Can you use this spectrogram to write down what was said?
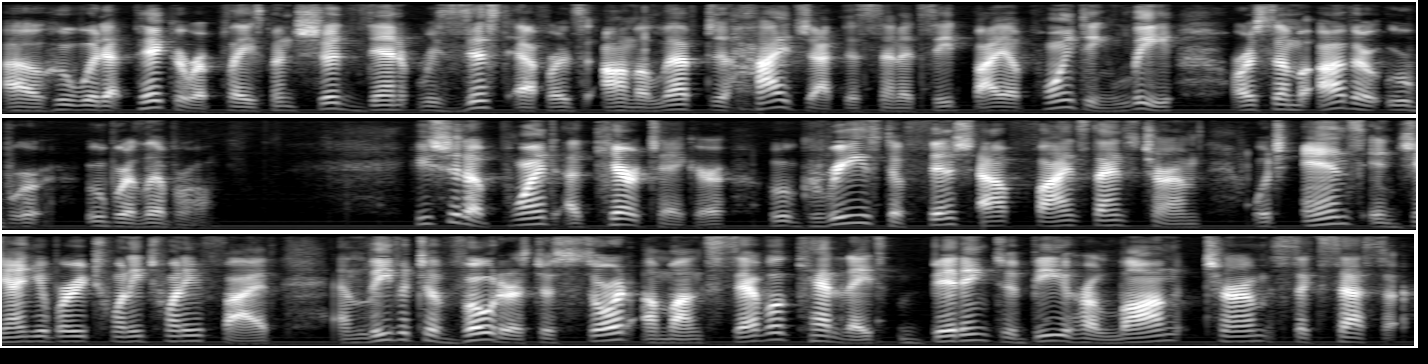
uh, who would pick a replacement, should then resist efforts on the left to hijack the Senate seat by appointing Lee or some other uber, uber liberal. He should appoint a caretaker who agrees to finish out Feinstein's term, which ends in January 2025, and leave it to voters to sort among several candidates bidding to be her long term successor.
